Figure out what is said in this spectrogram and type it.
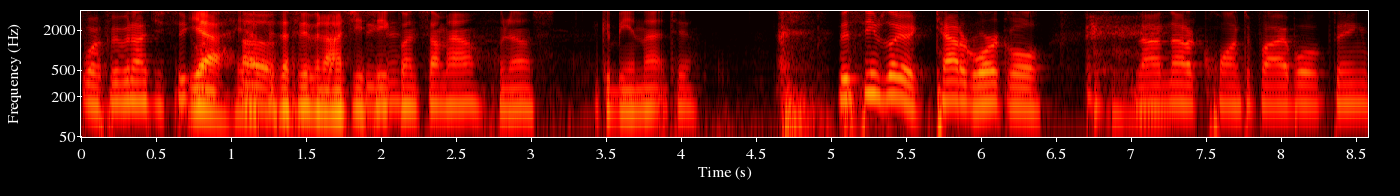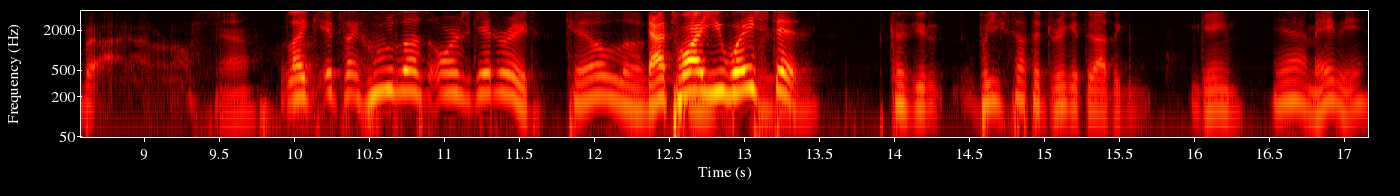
what Fibonacci sequence. Yeah, yeah. Oh, the Fibonacci Fibonacci sequence? sequence somehow. Who knows? It could be in that too. This seems like a categorical, not not a quantifiable thing, but I, I don't know. Yeah. Like it's like who loves orange Gatorade? Kale loves. That's why you waste it. Because you, but you still have to drink it throughout the g- game. Yeah, maybe.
